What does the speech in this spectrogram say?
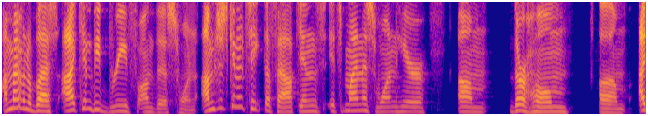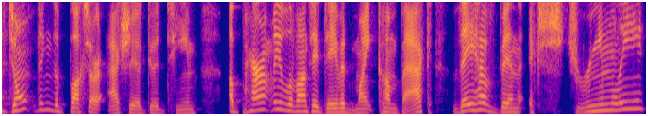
I'm having a blast. I can be brief on this one. I'm just gonna take the Falcons. It's minus one here. Um, they're home. Um, I don't think the Bucks are actually a good team. Apparently, Lavonte David might come back. They have been extremely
